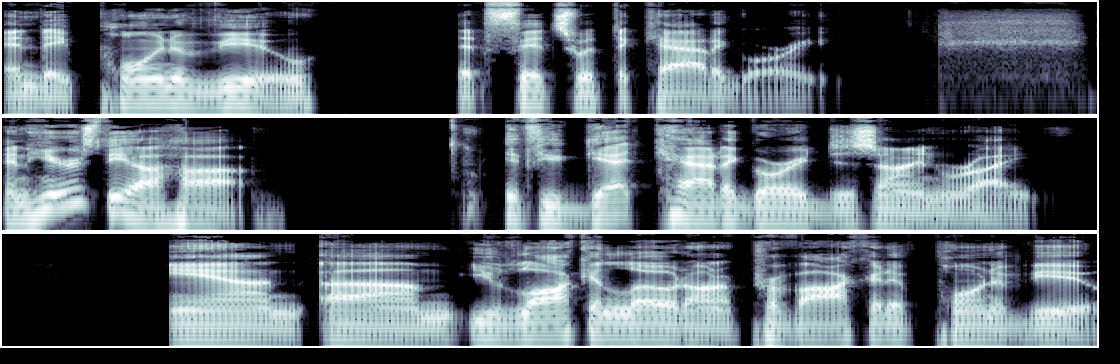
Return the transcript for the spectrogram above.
and a point of view that fits with the category. And here's the aha if you get category design right and um, you lock and load on a provocative point of view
